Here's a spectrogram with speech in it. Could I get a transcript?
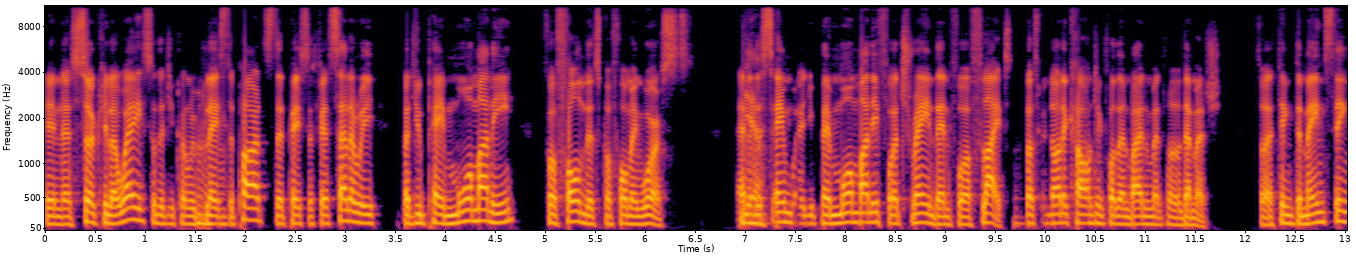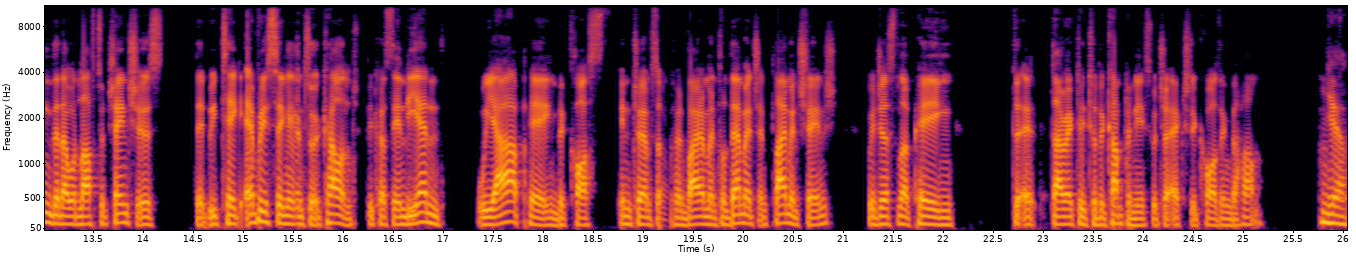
in a circular way so that you can replace mm-hmm. the parts that pays a fair salary but you pay more money for a phone that's performing worse. And yeah. in the same way, you pay more money for a train than for a flight but we're not accounting for the environmental damage. So I think the main thing that I would love to change is that we take everything into account because in the end, we are paying the cost in terms of environmental damage and climate change. We're just not paying to, directly to the companies which are actually causing the harm. Yeah.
